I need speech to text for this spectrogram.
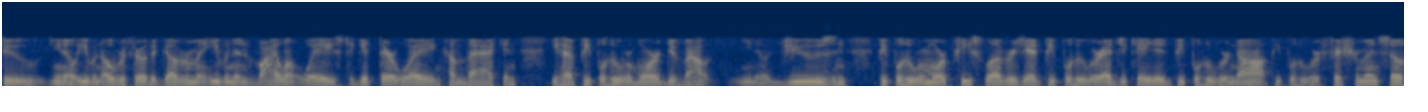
to you know even overthrow the government even in violent ways to get their way and come back. And you have people who were more devout you know Jews and people who were more peace lovers. You had people who were educated people who were not people who were fishermen. So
